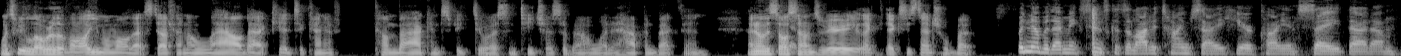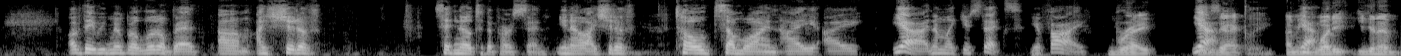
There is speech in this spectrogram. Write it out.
once we lower the volume of all that stuff and allow that kid to kind of come back and speak to us and teach us about what had happened back then I know this all yeah. sounds very like existential, but but no, but that makes sense because a lot of times I hear clients say that um, if they remember a little bit, um, I should have said no to the person. You know, I should have told someone. I, I, yeah, and I'm like, you're six, you're five, right? Yeah, exactly. I mean, yeah. what are you gonna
